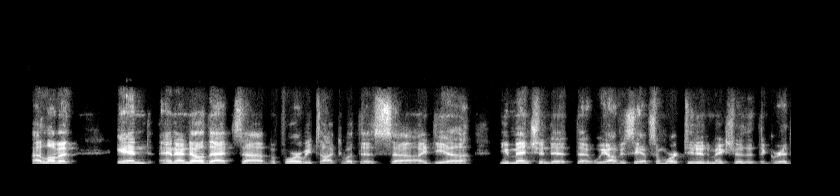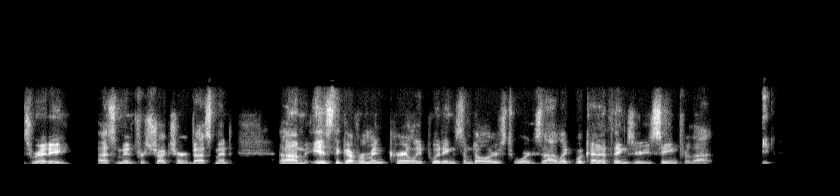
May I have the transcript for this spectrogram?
I love it. And and I know that uh, before we talked about this uh, idea, you mentioned it that we obviously have some work to do to make sure that the grid's ready, uh, some infrastructure investment. Um, is the government currently putting some dollars towards that? Like, what kind of things are you seeing for that?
